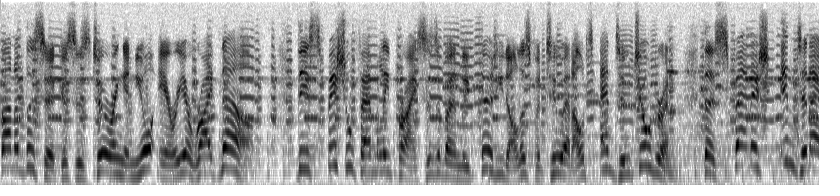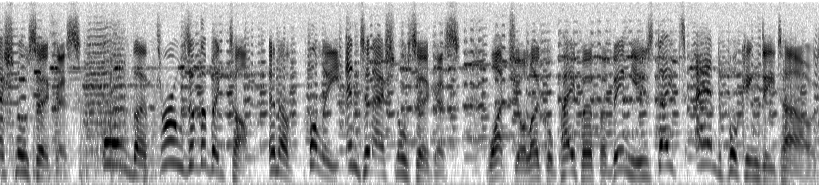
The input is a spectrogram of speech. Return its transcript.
fun of the circus is touring in your area right now. There's special family prices of only $30 for two adults and two children. The Spanish International Circus. All the thrills of the big top in a fully international circus. Watch your local paper for venues, dates and booking details.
